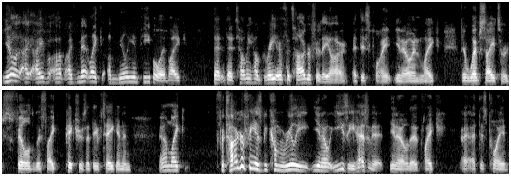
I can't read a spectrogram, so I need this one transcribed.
you know, I, I've uh, I've met like a million people and like that that tell me how great a photographer they are at this point. You know, and like their websites are just filled with like pictures that they've taken, and and I'm like, photography has become really you know easy, hasn't it? You know that like at this point,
